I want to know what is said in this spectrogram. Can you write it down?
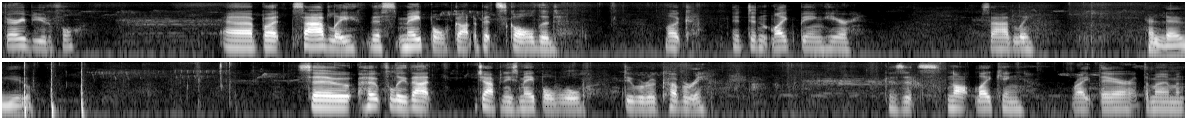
Very beautiful. Uh, but sadly, this maple got a bit scalded. Look, it didn't like being here. Sadly. Hello, you. So hopefully that Japanese maple will do a recovery because it's not liking right there at the moment.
